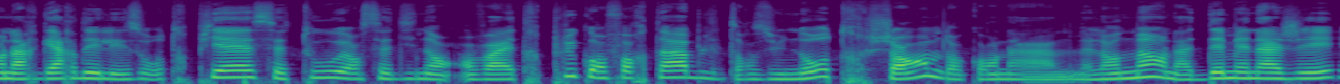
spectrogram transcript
On a regardé les autres pièces et tout, et on s'est dit, non, on va être plus confortable dans une autre chambre. Donc, on a, le lendemain, on a déménagé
